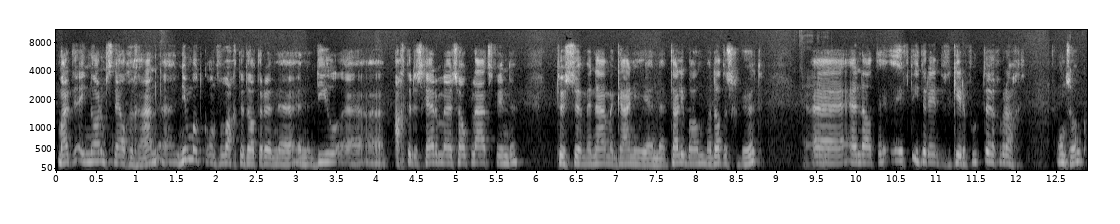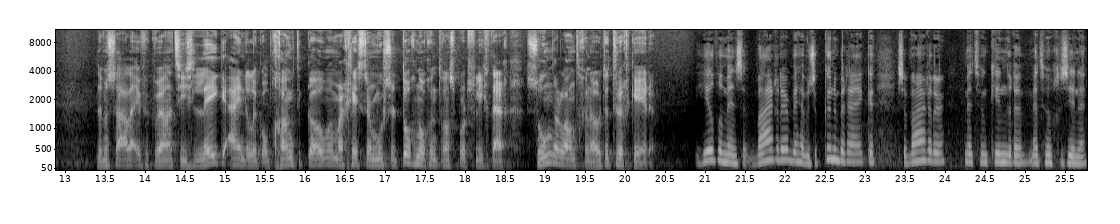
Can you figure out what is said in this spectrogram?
Maar het is enorm snel gegaan. Uh, niemand kon verwachten dat er een, uh, een deal uh, achter de schermen zou plaatsvinden. Tussen met name Ghani en Taliban. Maar dat is gebeurd. Ja, en dat heeft iedereen de verkeerde voet gebracht. Ons ook. De massale evacuaties leken eindelijk op gang te komen. Maar gisteren moest er toch nog een transportvliegtuig zonder landgenoten terugkeren. Heel veel mensen waren er, we hebben ze kunnen bereiken. Ze waren er met hun kinderen, met hun gezinnen.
